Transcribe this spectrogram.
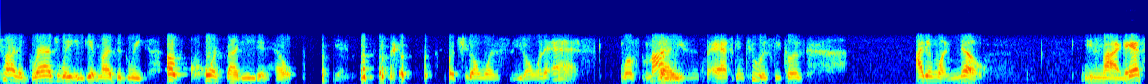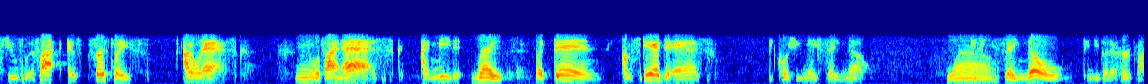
trying to graduate and get my degree. Of course I needed help. Yeah. but you don't want to, you don't want to ask. Well, my Right. reason for asking too is because I didn't want no. If I Mm. asked you, if I, if, first place, I don't ask. So if I Mhm. ask, I need it. Right. But then I'm scared to ask because you may say no. Wow. If you say no, then you're going to hurt my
